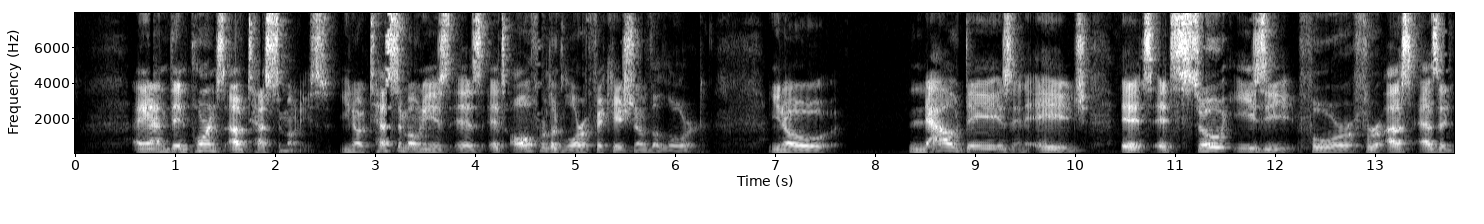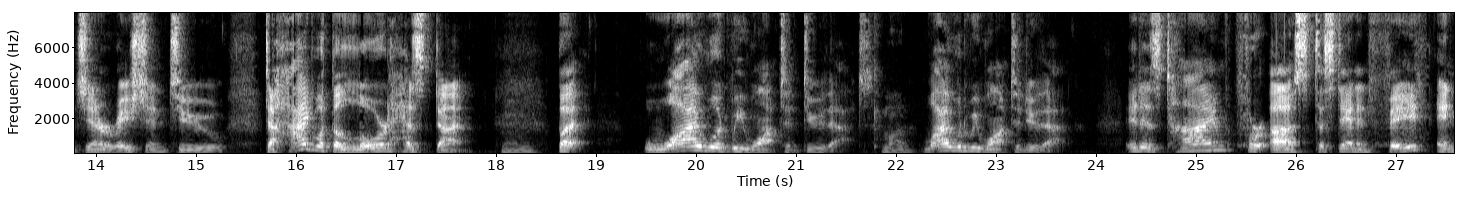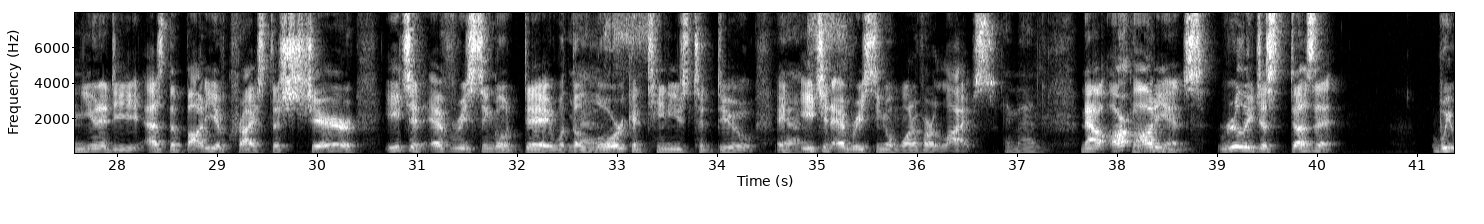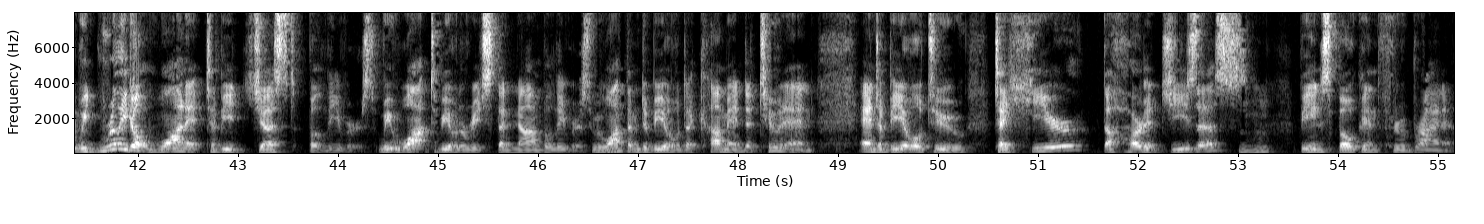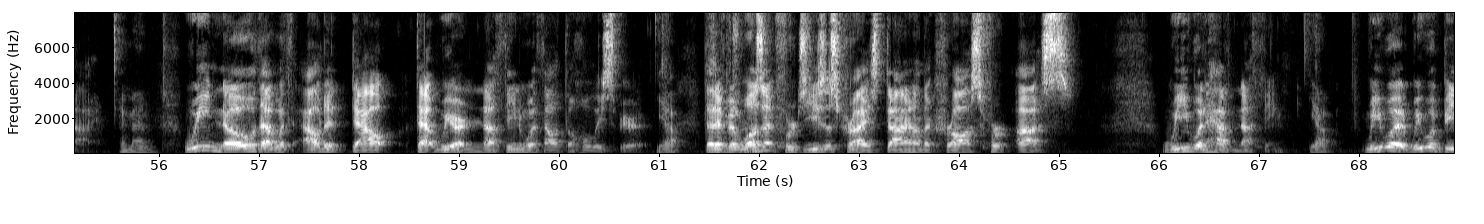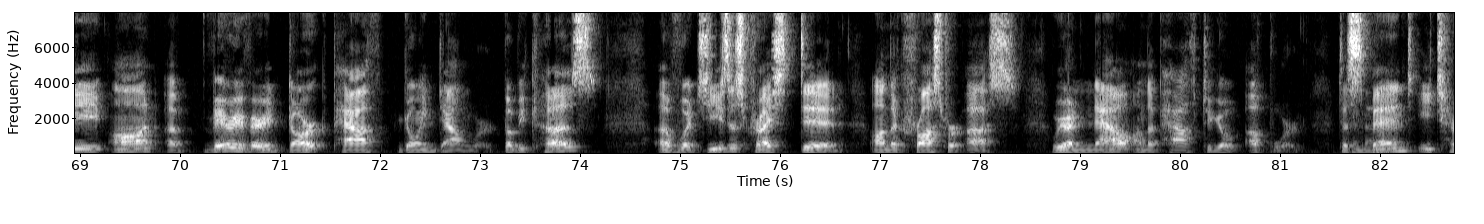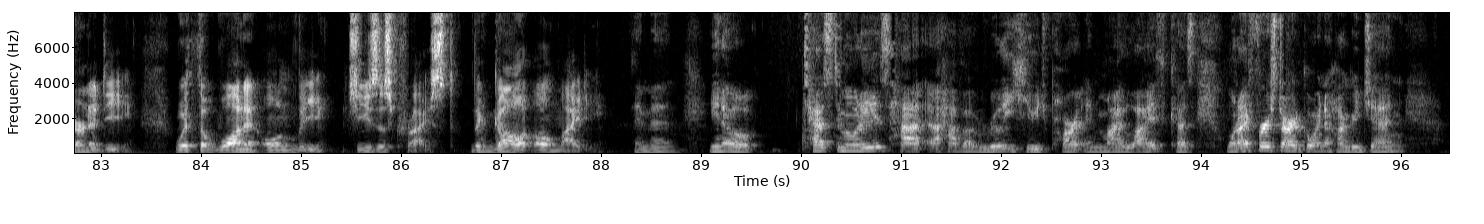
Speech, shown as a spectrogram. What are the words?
and the importance of testimonies. You know, testimonies is it's all for the glorification of the Lord. You know, nowadays and age, it's it's so easy for for us as a generation to to hide what the Lord has done. Mm. But why would we want to do that? Come on. Why would we want to do that? It is time for us to stand in faith and unity as the body of Christ to share each and every single day what yes. the Lord continues to do in yes. each and every single one of our lives. Amen. Now, our audience really just doesn't we, we really don't want it to be just believers. We want to be able to reach the non-believers. We want them to be able to come in, to tune in, and to be able to to hear the heart of Jesus mm-hmm. being spoken through Brian and I. Amen. We know that without a doubt that we are nothing without the Holy Spirit. Yeah. That if it true. wasn't for Jesus Christ dying on the cross for us, we would have nothing. Yeah. We would we would be on a very very dark path going downward. But because of what Jesus Christ did on the cross for us, we are now on the path to go upward, to spend eternity with the one and only Jesus Christ, the God Almighty. Amen. You know, testimonies ha- have a really huge part in my life because when I first started going to Hungry Gen,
